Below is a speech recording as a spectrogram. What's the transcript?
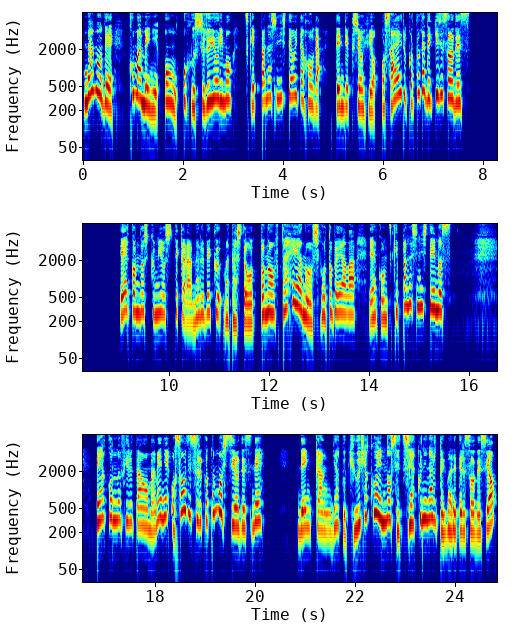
なので、こまめにオン、オフするよりも、つけっぱなしにしておいた方が、電力消費を抑えることができるそうです。エアコンの仕組みを知ってからなるべく私と夫の2部屋の仕事部屋はエアコンつけっぱなしにしています。エアコンのフィルターをまめにお掃除することも必要ですね。年間約900円の節約になると言われてるそうですよ。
